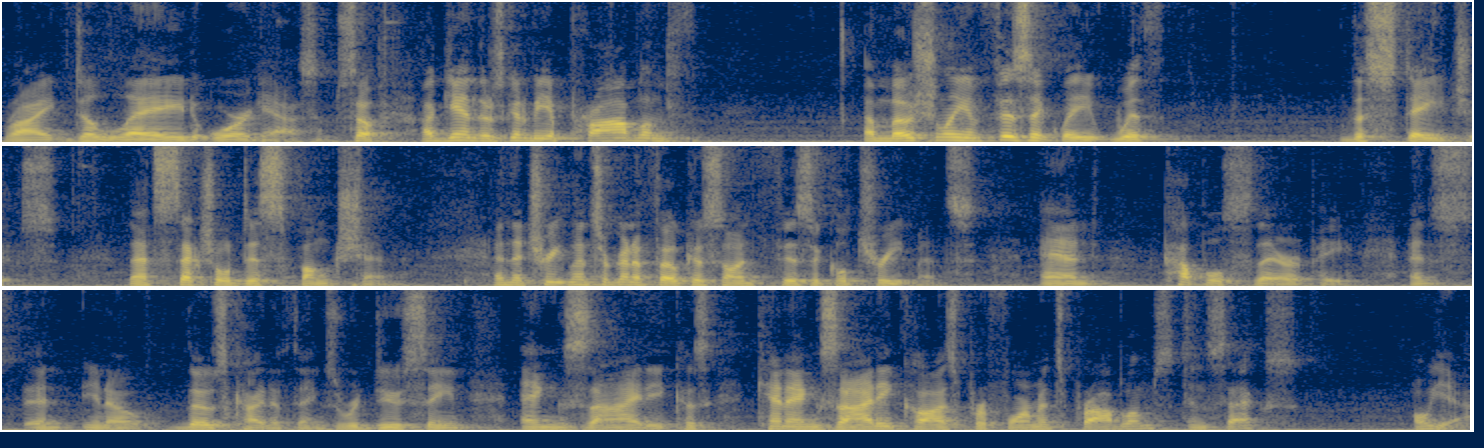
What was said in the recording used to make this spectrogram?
right? Delayed orgasm. So, again, there's going to be a problem emotionally and physically with the stages. That's sexual dysfunction. And the treatments are going to focus on physical treatments and couples therapy and, and you know those kind of things reducing anxiety. Because can anxiety cause performance problems in sex? Oh yeah.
